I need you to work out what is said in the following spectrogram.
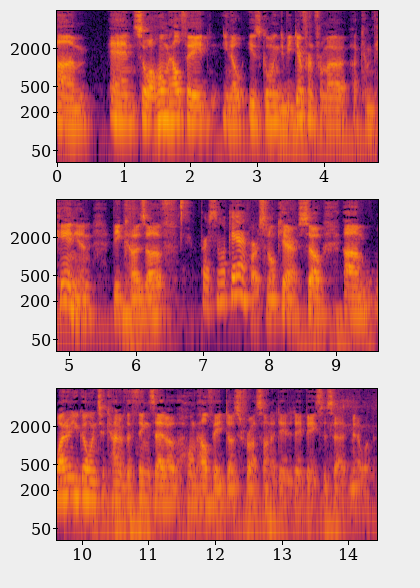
Um, and so a home health aide, you know, is going to be different from a, a companion because of Personal care. Personal care. So, um, why don't you go into kind of the things that uh, the home health aide does for us on a day to day basis at Minute Women?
